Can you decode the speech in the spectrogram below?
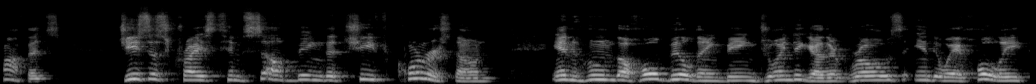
prophets, Jesus Christ himself being the chief cornerstone, in whom the whole building being joined together grows into a holy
